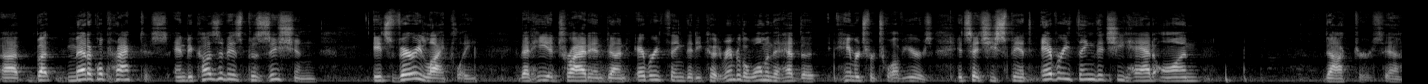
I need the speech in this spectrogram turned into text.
Uh, but medical practice. And because of his position, it's very likely that he had tried and done everything that he could. Remember the woman that had the hemorrhage for 12 years? It said she spent everything that she had on doctors. Yeah.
